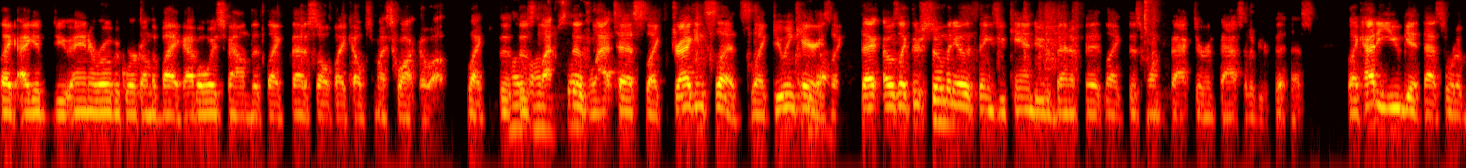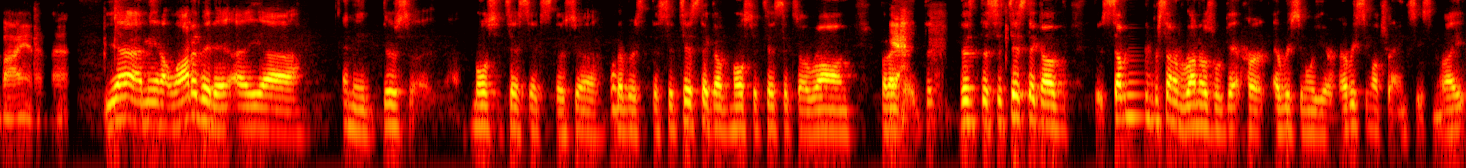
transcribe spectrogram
like i could do anaerobic work on the bike. I've always found that like that assault bike helps my squat go up. Like the, those lat, those lat tests like dragging sleds like doing carries yeah. like that i was like there's so many other things you can do to benefit like this one factor and facet of your fitness. Like how do you get that sort of buy-in in that? Yeah i mean a lot of it i uh i mean there's most statistics, there's uh, whatever the statistic of most statistics are wrong, but yeah. I, the, the, the, statistic of 70% of runners will get hurt every single year, every single training season, right?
